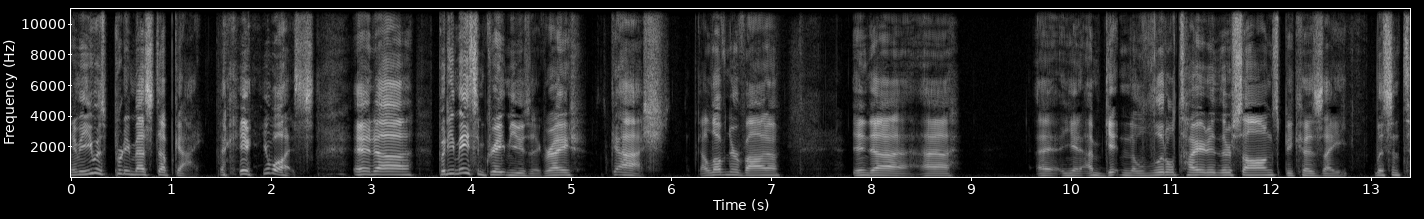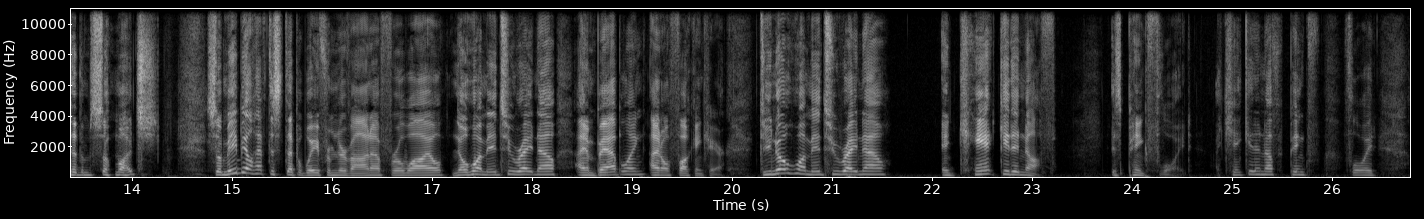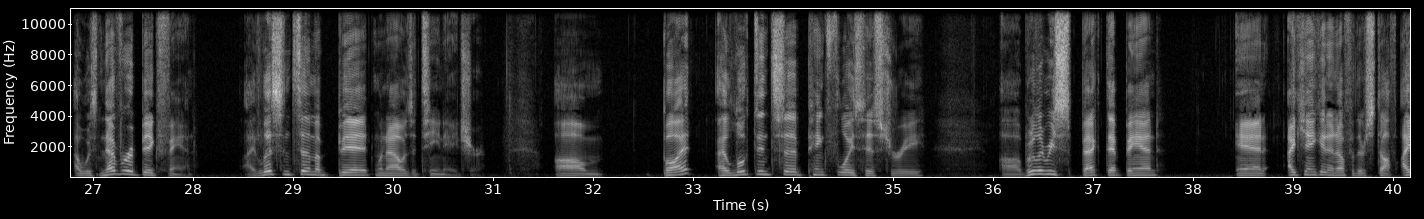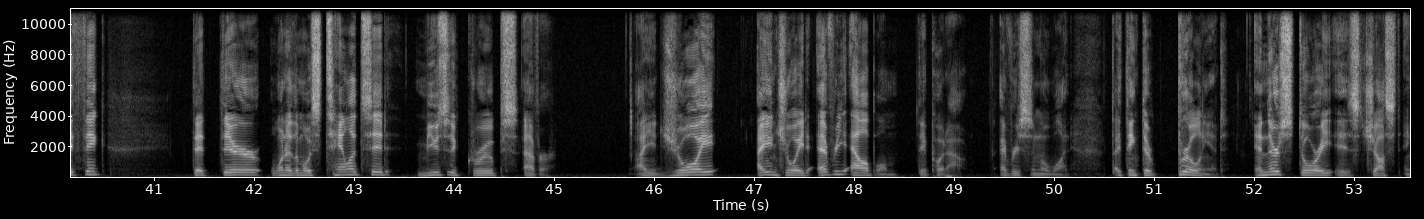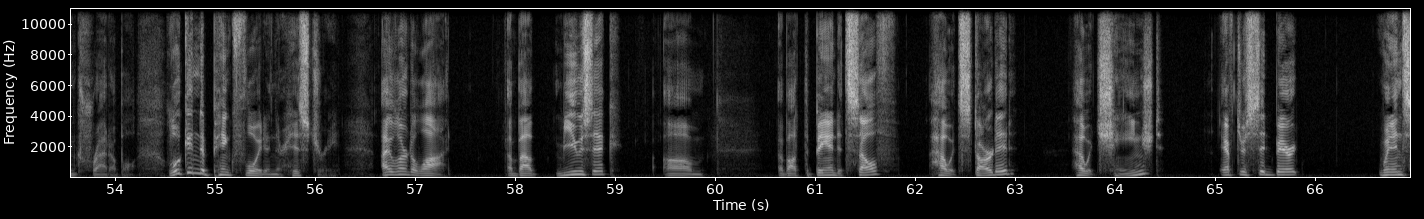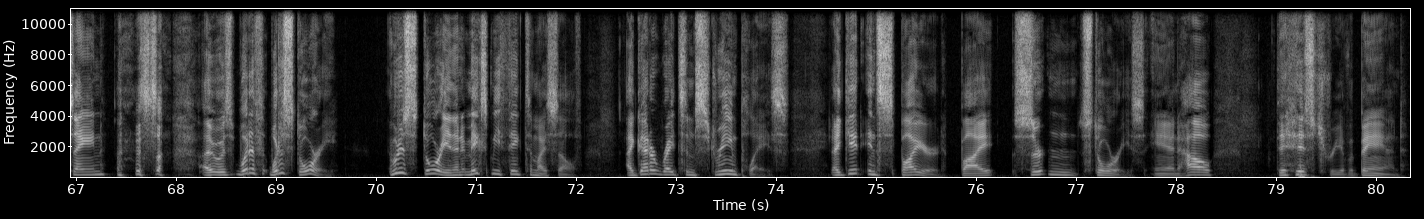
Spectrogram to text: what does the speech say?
I mean, he was pretty messed up guy. he was. And uh but he made some great music, right? Gosh, I love Nirvana. And uh uh, uh you know, I'm getting a little tired of their songs because I listen to them so much. So maybe I'll have to step away from Nirvana for a while. Know who I'm into right now? I am babbling. I don't fucking care. Do you know who I'm into right now? And can't get enough is Pink Floyd. I can't get enough of Pink Floyd. I was never a big fan. I listened to them a bit when I was a teenager. Um, but I looked into Pink Floyd's history, uh, really respect that band, and I can't get enough of their stuff. I think that they're one of the most talented music groups ever. I enjoy I enjoyed every album they put out, every single one. I think they're brilliant. And their story is just incredible. Look into Pink Floyd and their history. I learned a lot about music, um, about the band itself, how it started, how it changed after Syd Barrett went insane. so I was what a what a story. What a story. And then it makes me think to myself, I got to write some screenplays. I get inspired by certain stories and how the history of a band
